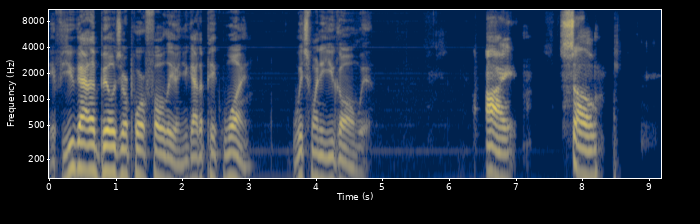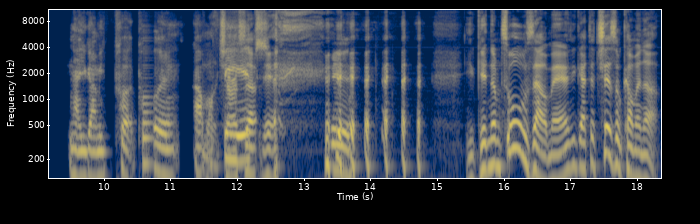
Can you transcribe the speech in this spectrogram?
If you got to build your portfolio and you got to pick one, which one are you going with? All right. So now you got me put pulling out my charts up. Yeah. Yeah. you getting them tools out, man. You got the chisel coming up.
